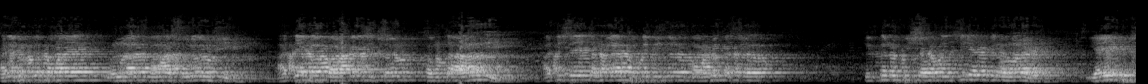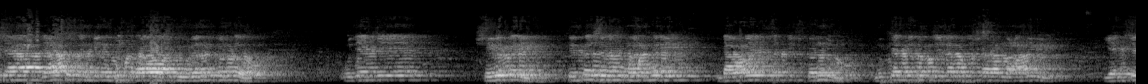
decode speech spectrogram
हरिभक्त पराय उल्हास महाराज सूर्यवंशी अध्यापक वारकरी शिक्षण संस्था आळंदी अतिशय चांगल्या पद्धतीचं मार्मिक असं कीर्तनरूपी सेवा या ठिकाणी होणार आहे. याहीपेक्षा जास्त संख्येने उपस्थित राहावं अशी विनंती करतो. उद्याचे शेवकरी कीर्तन सेवेचे मानकरी डावळे सतीश खंडू मुख्याध्यापक जिल्हा परिषद शाळा महादेवी यांचे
